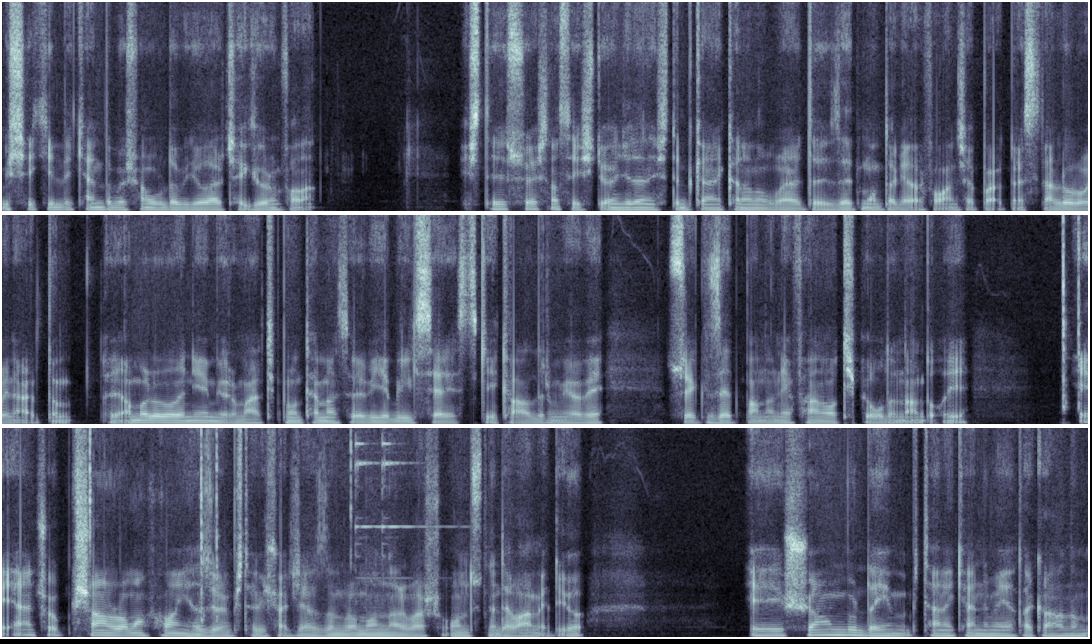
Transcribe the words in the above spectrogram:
bir şekilde kendi başıma burada videolar çekiyorum falan. İşte süreç nasıl işliyor? Önceden işte bir tane kanalım vardı. Zedmond'a kadar falan şey yapardım. Eskiden LoL oynardım. E, ama LoL oynayamıyorum artık. Bunun temel sebebi ya bilgisayar eskiyi kaldırmıyor ve sürekli Z banlanıyor falan o tipi olduğundan dolayı. E, yani çok şu an roman falan yazıyorum işte birkaç yazdığım romanlar var. Onun üstüne devam ediyor. E, şu an buradayım. Bir tane kendime yatak aldım.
